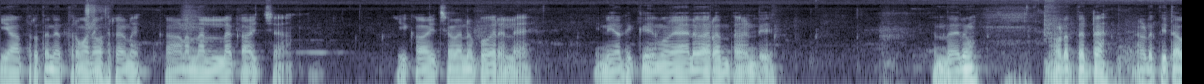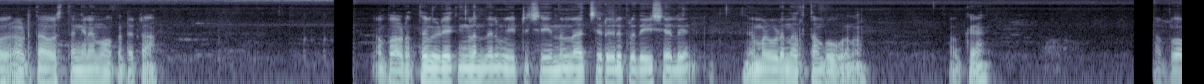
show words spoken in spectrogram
ഈ യാത്ര തന്നെ എത്ര മനോഹരമാണ് കാണാൻ നല്ല കാഴ്ച. ഈ കാഴ്ചകൾ തന്നെ പോരല്ലേ? ഇനി അതിക്ക് മേലെ വേറെ എന്താ ഉണ്ട് എന്തായാലും അവിടെ എത്തട്ടെ അവിടെ എത്തിയിട്ട് അവിടുത്തെ അവസ്ഥ എങ്ങനെ നോക്കട്ടെ ട്ടാ. അപ്പോൾ അവിടുത്തെ വീഡിയോ നിങ്ങൾ എന്തായാലും വെയിറ്റ് ചെയ്യുന്നുള്ള ചെറിയൊരു പ്രതീക്ഷയിൽ നമ്മളിവിടെ നിർത്താൻ പോവുകയാണ്. ഓക്കെ അപ്പോൾ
